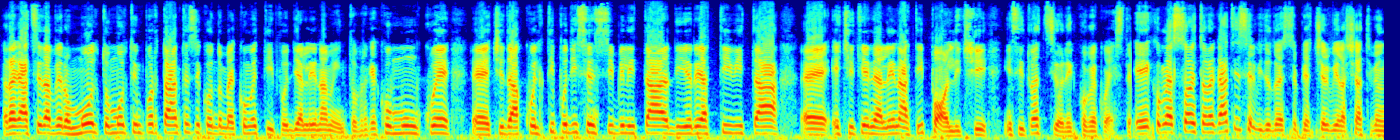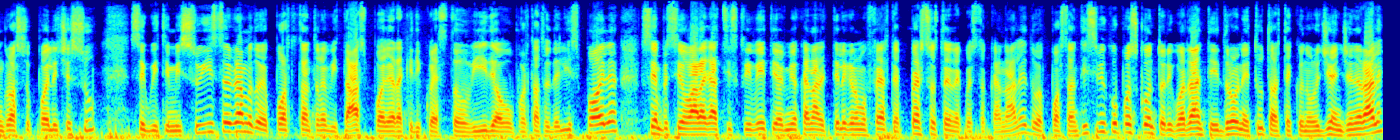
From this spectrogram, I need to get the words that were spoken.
ragazzi è davvero molto molto importante secondo me come tipo di allenamento perché comunque eh, ci dà quel tipo di sensibilità di reattività eh, e ci tiene allenati i pollici in situazioni come queste. E come al solito ragazzi se il video dovesse piacervi lasciatemi un grosso pollice su seguitemi su instagram dove porto tante novità spoiler anche di questo video avevo portato degli spoiler. Sempre se va ragazzi iscrivetevi al mio canale telegram offerte per sostenere questo canale dove posto tantissimi coupon sconto riguardanti i droni e tutta la tecnologia in generale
